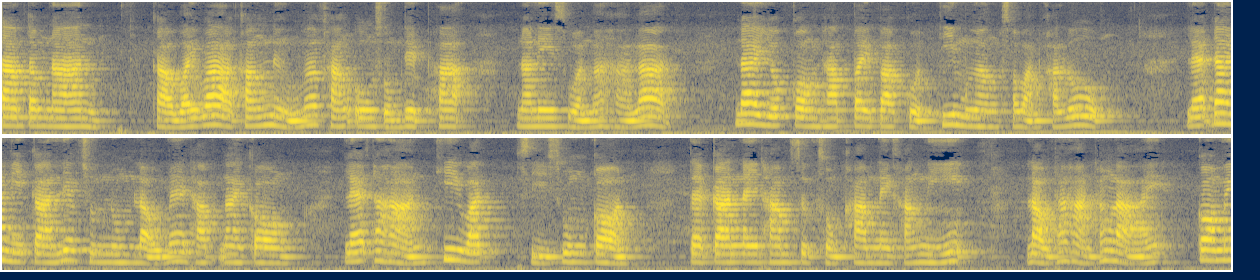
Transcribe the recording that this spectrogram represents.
ตามตำนาน กล่าวไว้ว่าครั้งหนึ่งเมื่อครั้งองค์สมเด็จพระนาเรศวรมหาราช ได้ยกกองทัพไปปรากฏที่เมืองสวรรคโลก และได้มีการเรียกชุมนุมเหล่าแม่ทัพนายกอง และทหารที่วัดศรีชุมก่อน แต่การในทำศึกสงครามในครั้งนี้ เหล่าทหารทั้งหลายก็ไม่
